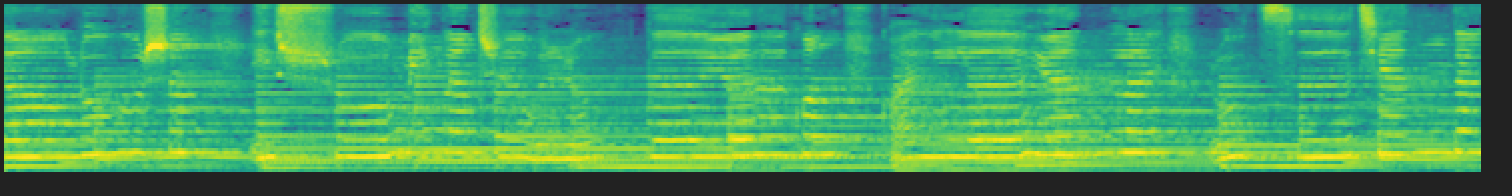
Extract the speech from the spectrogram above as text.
遥路上一束明亮却温柔的月光快乐原来如此简单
